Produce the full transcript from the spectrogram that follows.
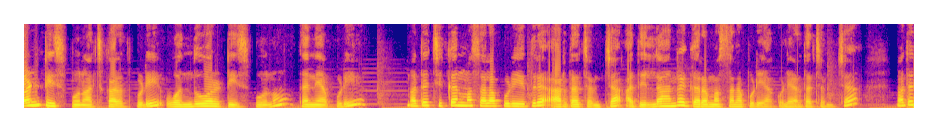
ಒನ್ ಟೀ ಸ್ಪೂನ್ ಅಚ್ಕಾರದ ಪುಡಿ, ಒಂದೂವರೆ ಟೀ ಸ್ಪೂನು ಧನಿಯಾ ಪುಡಿ. ಮತ್ತು ಚಿಕನ್ ಮಸಾಲ ಪುಡಿ ಇದ್ದರೆ ಅರ್ಧ ಚಮಚ, ಅದಿಲ್ಲ ಅಂದರೆ ಗರಂ ಮಸಾಲ ಪುಡಿ ಹಾಕೊಳ್ಳಿ ಅರ್ಧ ಚಮಚ. ಮತ್ತು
